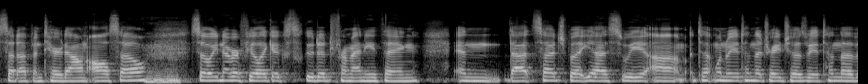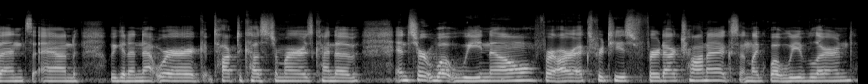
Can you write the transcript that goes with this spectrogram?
set up and tear down also. Mm-hmm. So we never feel like excluded from anything and that such. But yes, we um, att- when we attend the trade shows, we attend the events and we get a network, talk to customers, kind of insert what we know for our expertise for Daktronics and like what we've learned.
